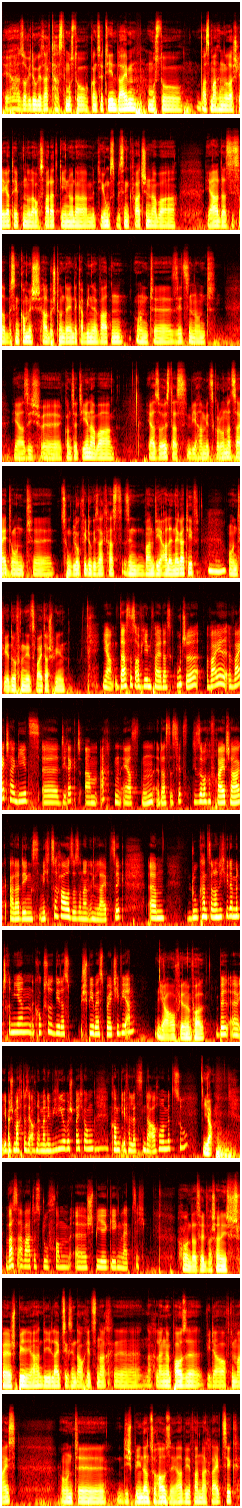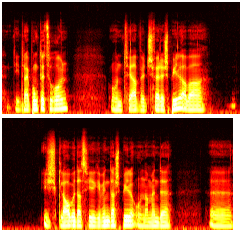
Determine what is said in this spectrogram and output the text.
Ja, so wie du gesagt hast, musst du konzentrieren bleiben, musst du was machen oder Schläger tapen oder aufs Fahrrad gehen oder mit Jungs ein bisschen quatschen, aber ja, das ist so ein bisschen komisch, halbe Stunde in der Kabine warten und äh, sitzen und ja, sich äh, konzentrieren, aber ja, so ist das. Wir haben jetzt Corona-Zeit und äh, zum Glück, wie du gesagt hast, sind, waren wir alle negativ und wir dürfen jetzt weiterspielen. Ja, das ist auf jeden Fall das Gute, weil weiter geht's äh, direkt am 8.1. Das ist jetzt diese Woche Freitag, allerdings nicht zu Hause, sondern in Leipzig. Ähm, du kannst ja noch nicht wieder mittrainieren. Guckst du dir das Spiel bei Spray TV an? Ja, auf jeden Fall. Be äh, ihr macht das ja auch immer eine Videobesprechung. Kommt ihr Verletzten da auch immer mit zu? Ja, Was erwartest du vom äh, Spiel gegen Leipzig? Und das wird wahrscheinlich ein schweres Spiel, ja. Die Leipzig sind auch jetzt nach, äh, nach langer Pause wieder auf dem Eis. Und äh, die spielen dann zu Hause, ja. Wir fahren nach Leipzig, die drei Punkte zu holen. Und ja, wird ein schweres Spiel, aber ich glaube, dass wir gewinnen das Spiel und am Ende äh,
